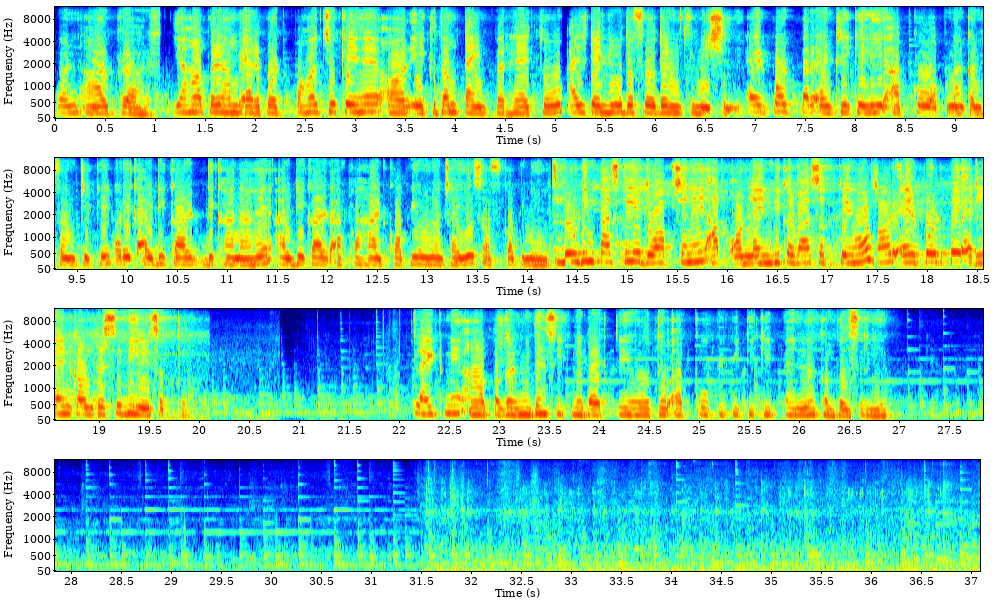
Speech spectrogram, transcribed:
one hour prior यहाँ पर हम airport पहुँच चुके हैं और एकदम time पर है तो I tell you the further information airport पर एंट्री के लिए आपको अपना कंफर्म टिकट और एक आईडी कार्ड दिखाना है. आईडी कार्ड आपका हार्ड कॉपी होना चाहिए सॉफ्ट कॉपी नहीं. बोर्डिंग पास के लिए दो ऑप्शन है, आप ऑनलाइन भी करवा सकते हो और एयरपोर्ट पे एयरलाइन काउंटर से भी ले सकते हो। फ़्लाइट में आप अगर मिडिल सीट में बैठते हो तो आपको पीपीटी किट पहनना कंपलसरी है।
